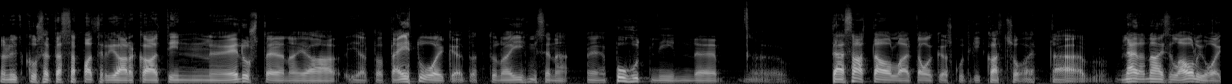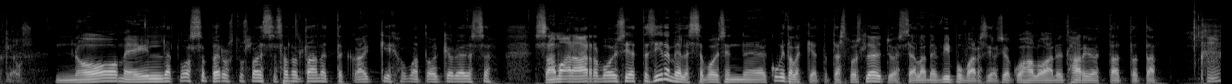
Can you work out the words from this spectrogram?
No nyt kun se tässä patriarkaatin edustajana ja, ja tota etuoikeutettuna ihmisenä eh, puhut, niin eh, tämä saattaa olla, että oikeus kuitenkin katsoo, että näillä naisilla oli oikeus. No, meillä tuossa perustuslaissa sanotaan, että kaikki ovat oikeuden edessä samanarvoisia, että siinä mielessä voisin eh, kuvitellakin, että tässä voisi löytyä sellainen vipuvarsi, jos joku haluaa nyt harjoittaa tota, hmm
